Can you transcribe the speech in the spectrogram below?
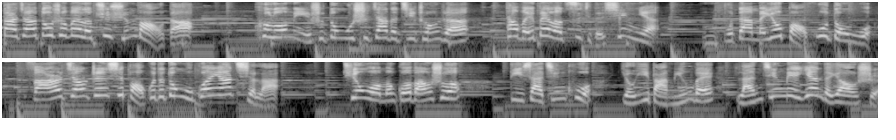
大家都是为了去寻宝的。克罗米是动物世家的继承人，他违背了自己的信念，不但没有保护动物，反而将珍稀宝贵的动物关押起来。听我们国王说，地下金库有一把名为“蓝鲸烈焰”的钥匙，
